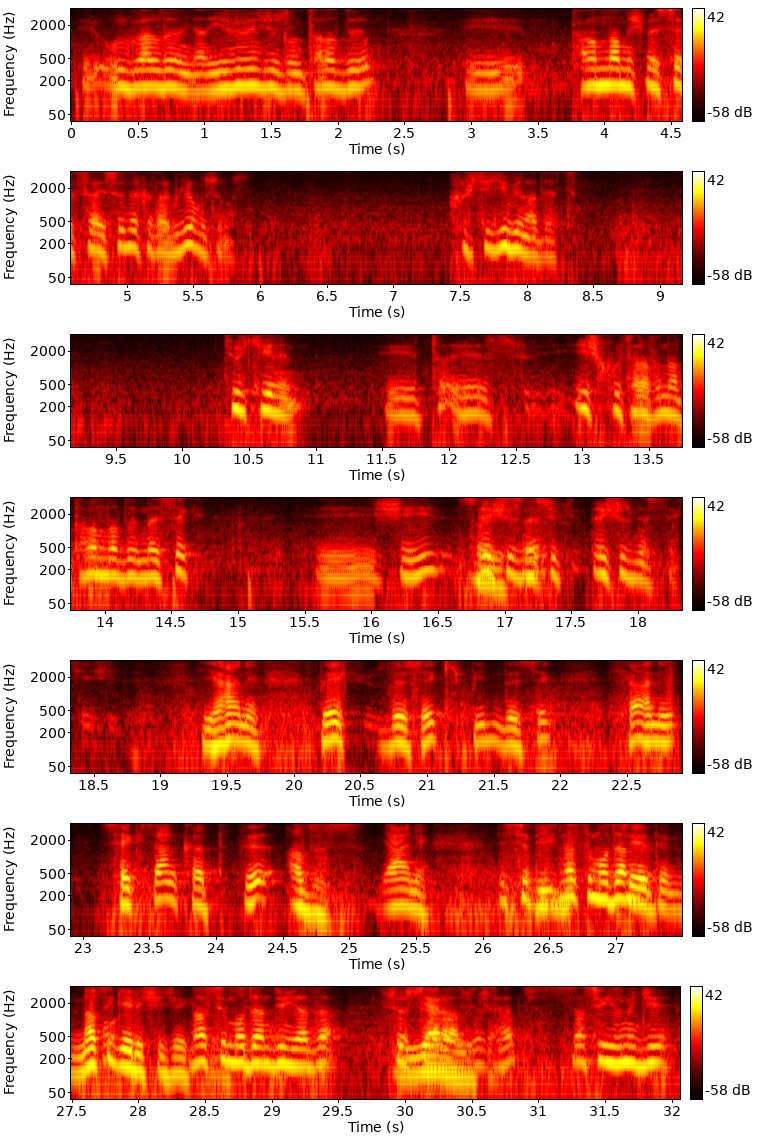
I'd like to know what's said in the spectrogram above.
e, uygarlığın yani 21. yüzyılın tanıdığı e, tanımlanmış meslek sayısı ne kadar biliyor musunuz? 42 bin adet. Türkiye'nin e, ta- e, İşkur tarafından tanımladığı meslek e, şeyi 500 Sayısı? meslek 500 meslek. Yani 500 desek, 1000 desek yani 80 katı azız. Yani İşte biz nasıl modern şeyde, nasıl gelişeceksiniz? Nasıl modern dünyada söz Yer alacağız. Nasıl 20. e,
